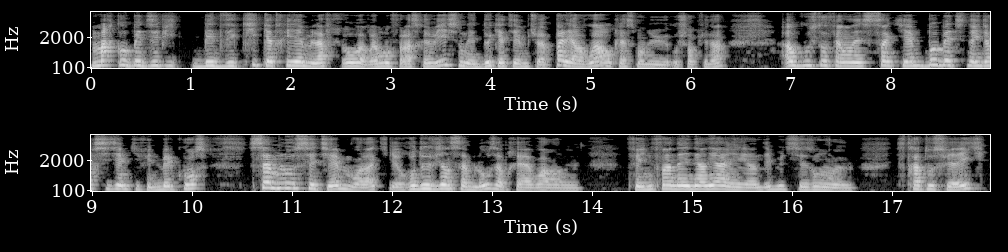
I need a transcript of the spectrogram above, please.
Marco Bezzecchi, quatrième, là frérot va vraiment falloir se réveiller, sinon les deux quatrièmes tu vas pas les revoir au classement du, au championnat. Augusto Fernandez cinquième, Bobette Snyder sixième qui fait une belle course, Sam Lowe septième, voilà, qui redevient Sam Lowe après avoir euh, fait une fin d'année dernière et un début de saison euh, stratosphérique.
